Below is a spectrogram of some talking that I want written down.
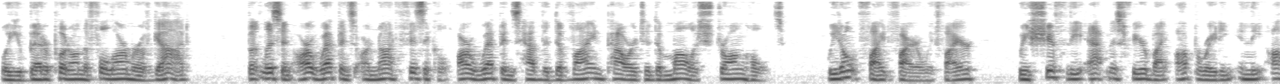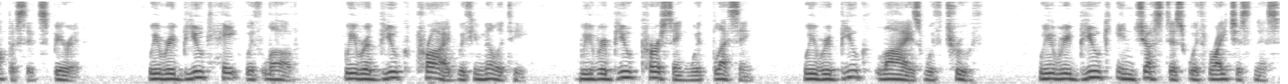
Well, you better put on the full armor of God. But listen, our weapons are not physical. Our weapons have the divine power to demolish strongholds. We don't fight fire with fire. We shift the atmosphere by operating in the opposite spirit. We rebuke hate with love. We rebuke pride with humility. We rebuke cursing with blessing. We rebuke lies with truth. We rebuke injustice with righteousness.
